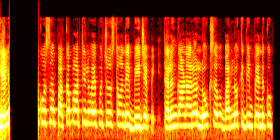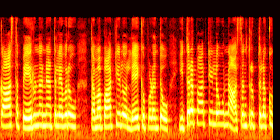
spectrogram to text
గెలుపు కోసం పక్క పార్టీల వైపు చూస్తోంది బీజేపీ. తెలంగాణలో లోక్సభ బరిలోకి దింపేందుకు కాస్త పేరున్న నేతలెవరూ తమ పార్టీలో లేకపోవడంతో ఇతర పార్టీలో ఉన్న అసంతృప్తులకు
